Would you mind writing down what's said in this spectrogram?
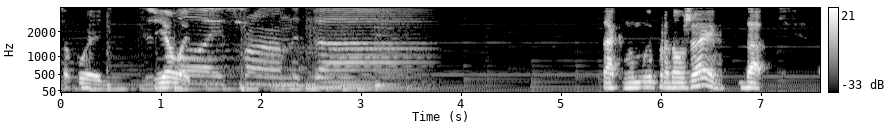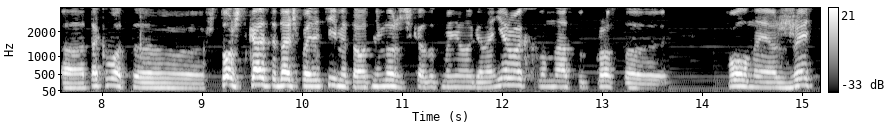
такое делать. Так, ну мы продолжаем. Да. Э, так вот, э, что же сказать-то дальше по этой теме-то? Вот немножечко тут мы немного на нервах, у нас тут просто полная жесть.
